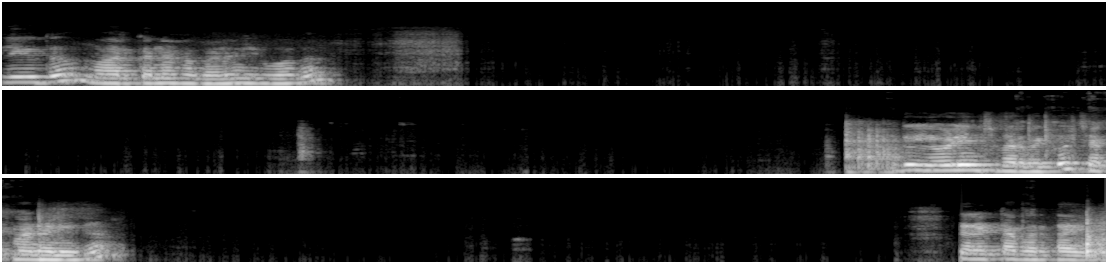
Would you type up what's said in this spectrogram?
ಸ್ಲೀವ್ದು ಮಾರ್ಕನ್ನು ಹಾಕೋಣ ಇವಾಗ. ಇದು ಏಳು ಇಂಚ್ ಬರಬೇಕು ಚೆಕ್ ಮಾಡೋಣ ಈಗ. ಕರೆಕ್ಟಾಗಿ ಬರ್ತಾ ಇದೆ.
